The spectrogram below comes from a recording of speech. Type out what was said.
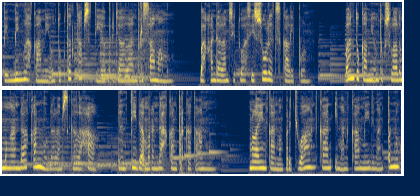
Bimbinglah kami untuk tetap setia berjalan bersamamu, bahkan dalam situasi sulit sekalipun. Bantu kami untuk selalu mengandalkanmu dalam segala hal dan tidak merendahkan perkataanmu, melainkan memperjuangkan iman kami dengan penuh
